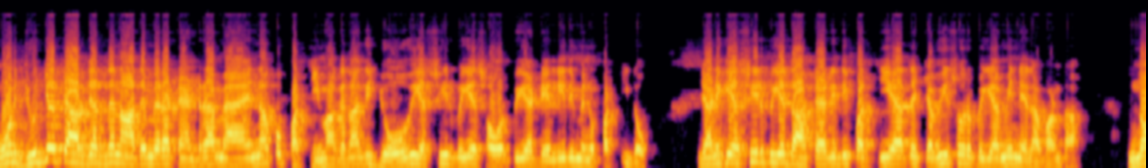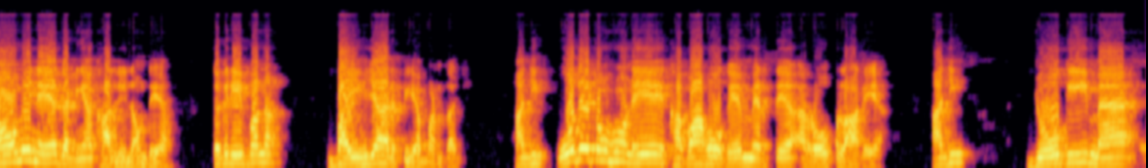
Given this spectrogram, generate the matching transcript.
ਹੁਣ ਯੂਜ਼ਰ ਚਾਰਜਰ ਦੇ ਨਾਂ ਤੇ ਮੇਰਾ ਟੈਂਡਰ ਆ, ਮੈਂ ਇਹਨਾਂ ਕੋ ਪਰਚੀ ਮੰਗਦਾ ਕਿ ਜੋ ਵੀ 80 ਰੁਪਏ 100 ਰੁਪਏ ਡੇਲੀ ਦੀ ਮੈਨੂੰ ਪਰਚੀ ਦਿਓ। ਯਾਨੀ ਕਿ 80 ਰੁਪਏ 10 ਟੈਰੀ ਦੀ ਪਰਚੀ ਆ ਤੇ 2400 ਰੁਪਏ ਮਹੀਨੇ ਦਾ ਬਣਦਾ। 9 ਮਹੀਨੇ ਇਹ ਗੱਡੀਆਂ ਖਾਲੀ ਲਾਉਂਦੇ ਆ। ਤਕਰੀਬਨ 22000 ਰੁਪਇਆ ਬਣਦਾ ਜੀ। ਹਾਂਜੀ, ਉਹਦੇ ਤੋਂ ਹੁਣ ਇਹ ਖਪਾ ਹੋ ਕੇ ਮੇਰੇ ਤੇ ਆਰੋਪ ਲਾ ਰਹੇ ਆ। ਹਾਂਜੀ, ਜੋ ਕਿ ਮੈਂ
